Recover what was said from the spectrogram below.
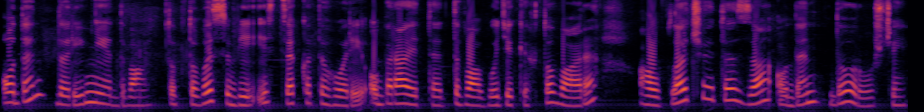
Один дорівнює 2. Тобто ви собі із цих категорій обираєте два будь-яких товари, а оплачуєте за один дорожчий.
